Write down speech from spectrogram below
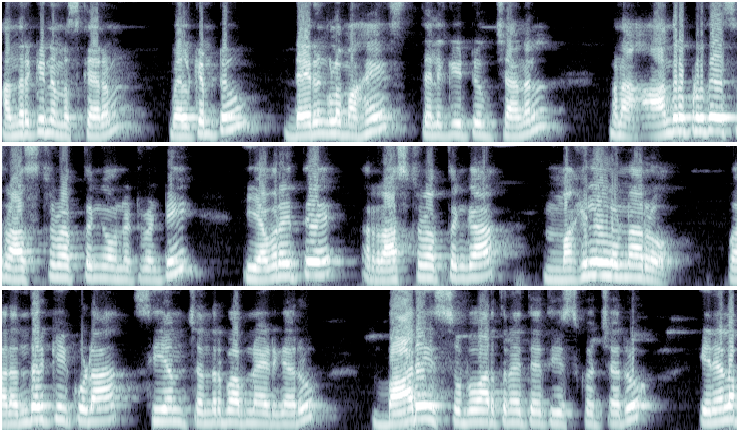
అందరికీ నమస్కారం. Welcome to Dairangula Mahesh Telugu YouTube channel. మన ఆంధ్రప్రదేశ్ రాష్ట్ర వ్యాప్తంగా ఉన్నటువంటి ఎవరైతే రాష్ట్ర వ్యాప్తంగా మహిళలు ఉన్నారో వారందరికీ కూడా సీఎం చంద్రబాబు నాయుడు గారు భారీ శుభవార్తనైతే తీసుకొచ్చారు. ఈ నెల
